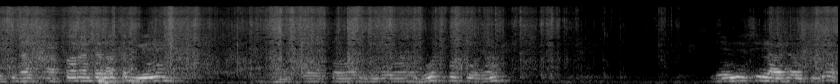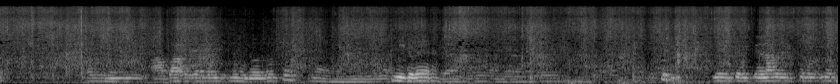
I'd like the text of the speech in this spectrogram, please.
Sudah apa rasa-rasa begini? Apa begini warna pokoknya. Jadi sila ada juga. Abang yang mau minum tuh. Ini dua ya. Yang tempelang itu nih.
